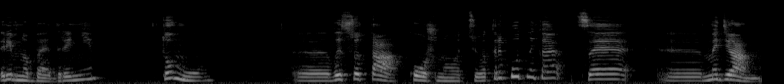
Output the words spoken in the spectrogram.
рівнобедрені, тому е, висота кожного цього трикутника це е, медіана.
